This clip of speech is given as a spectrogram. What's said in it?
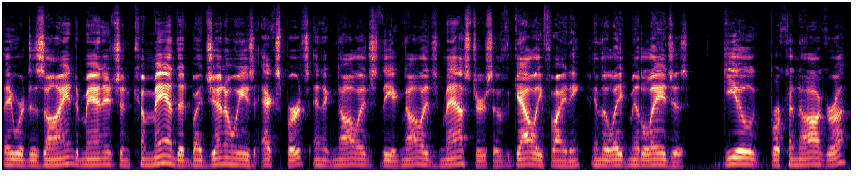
They were designed, managed, and commanded by Genoese experts and acknowledged the acknowledged masters of galley fighting in the late Middle Ages. Gil Boccanegra,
